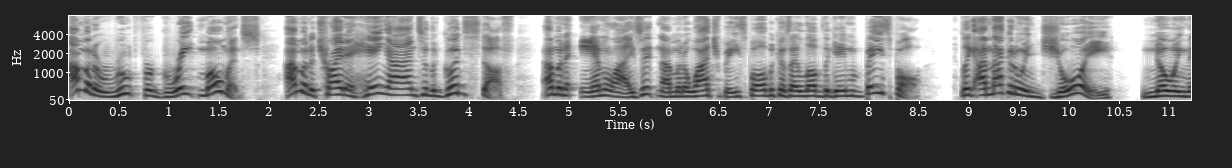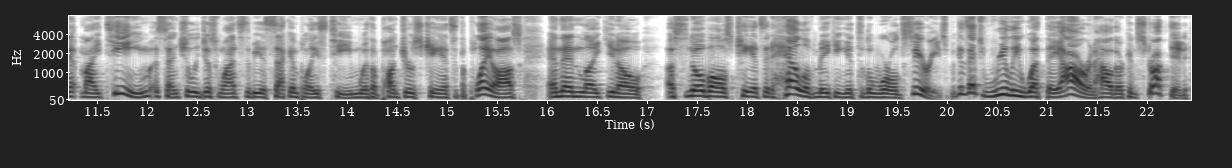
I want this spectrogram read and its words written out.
I'm going to root for great moments. I'm going to try to hang on to the good stuff. I'm going to analyze it and I'm going to watch baseball because I love the game of baseball. Like, I'm not going to enjoy knowing that my team essentially just wants to be a second place team with a puncher's chance at the playoffs and then like, you know, a snowball's chance in hell of making it to the World Series because that's really what they are and how they're constructed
